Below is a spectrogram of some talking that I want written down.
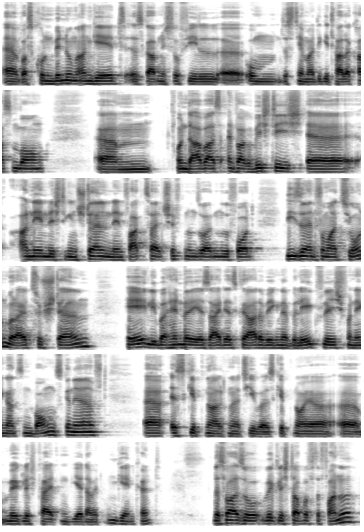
äh, was Kundenbindung angeht. Es gab nicht so viel äh, um das Thema digitaler Kassenbon. Ähm, und da war es einfach wichtig, äh, an den richtigen Stellen, in den Fachzeitschriften und so weiter und so fort, diese Information bereitzustellen. Hey, lieber Händler, ihr seid jetzt gerade wegen der Belegpflicht von den ganzen Bons genervt. Äh, es gibt eine Alternative, es gibt neue äh, Möglichkeiten, wie ihr damit umgehen könnt. Das war also wirklich top of the funnel.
